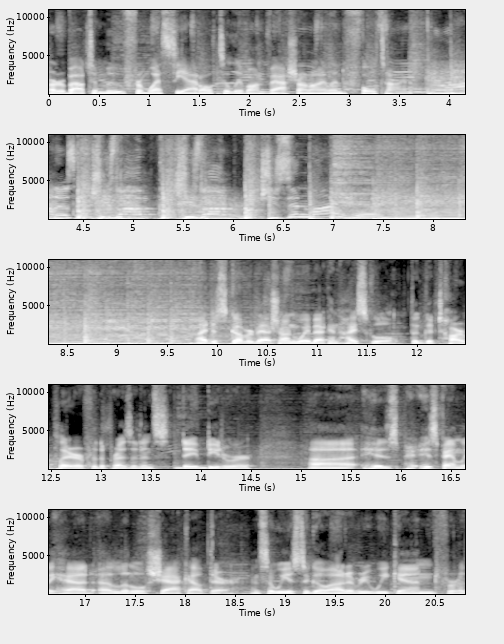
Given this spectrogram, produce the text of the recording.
are about to move from West Seattle to live on Vashon Island full time. I discovered Vashon way back in high school. The guitar player for the Presidents, Dave Dederer, uh, his his family had a little shack out there, and so we used to go out every weekend for a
